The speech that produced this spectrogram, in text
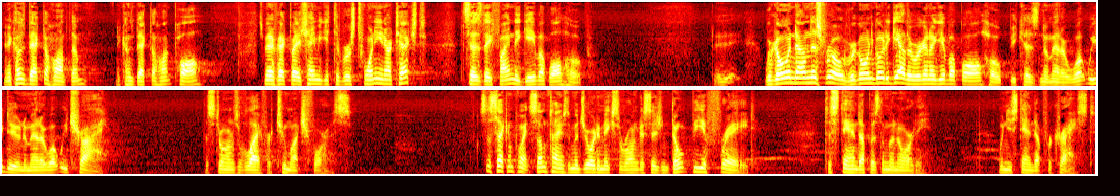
And it comes back to haunt them. It comes back to haunt Paul. As a matter of fact, by the time you get to verse 20 in our text, it says they finally gave up all hope. We're going down this road. We're going to go together. We're going to give up all hope because no matter what we do, no matter what we try, the storms of life are too much for us. So, the second point sometimes the majority makes the wrong decision. Don't be afraid to stand up as the minority when you stand up for Christ.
